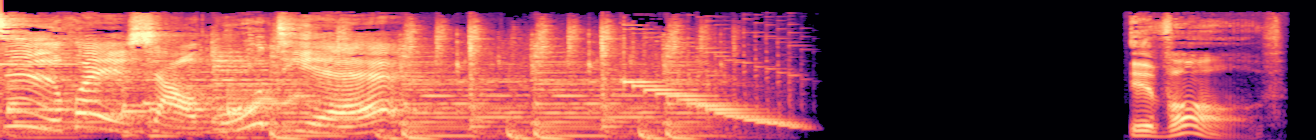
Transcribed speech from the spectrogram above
智慧小补帖。 Evolve.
